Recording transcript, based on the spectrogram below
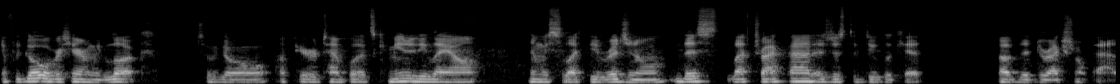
if we go over here and we look, so we go up here, templates, community layout, then we select the original. This left trackpad is just a duplicate of the directional pad.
